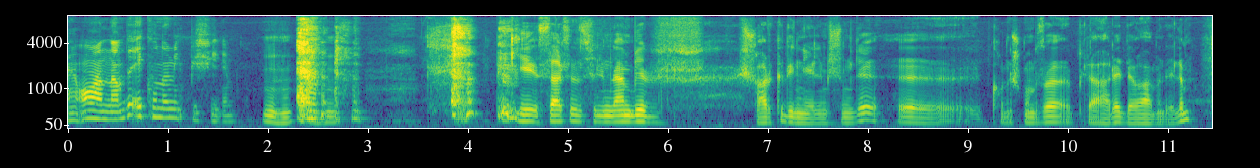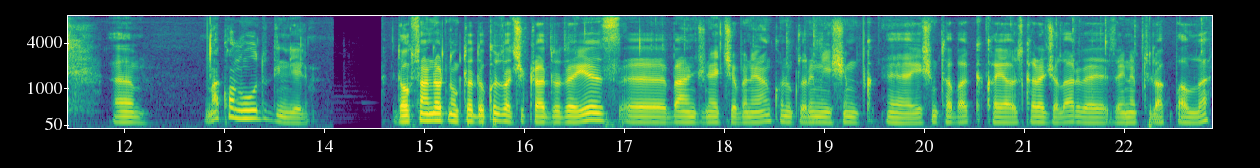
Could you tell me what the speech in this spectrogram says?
Yani o anlamda ekonomik bir film. Peki isterseniz filmden bir şarkı dinleyelim şimdi. Ee, konuşmamıza bilahare devam edelim. Ee, Nakon Wood'u dinleyelim. 94.9 Açık Radyo'dayız. Ee, ben Cüneyt Çabanayan, konuklarım Yeşim, e, Yeşim Tabak, Kaya Özkaracalar ve Zeynep Tülakbal'la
